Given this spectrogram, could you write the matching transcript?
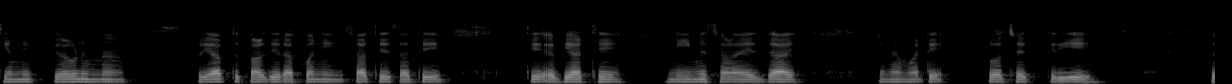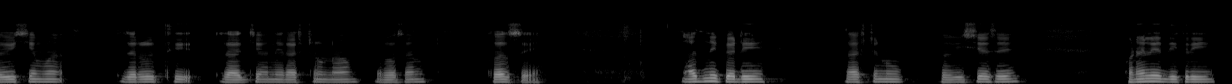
તેમની કેળવણીમાં પર્યાપ્ત કાળજી રાખવાની સાથે સાથે તે અભ્યાર્થી નિયમિત શાળાએ જાય તેના માટે પ્રોત્સાહિત કરીએ. ભવિષ્યમાં જરૂરથી રાજ્ય અને રાષ્ટ્રનું નામ રોશન કરશે. આજની પેઢી રાષ્ટ્રનું ભવિષ્ય છે. ભણેલી દીકરી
